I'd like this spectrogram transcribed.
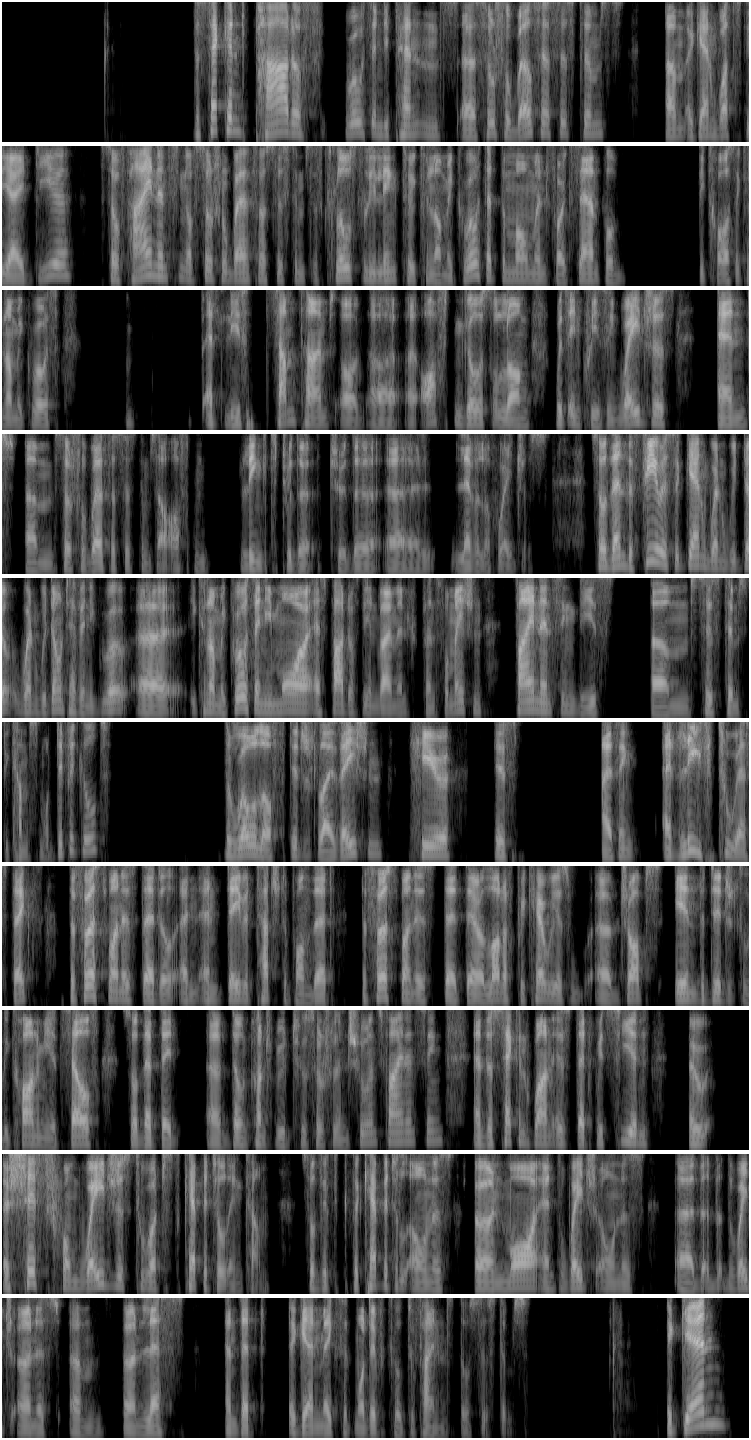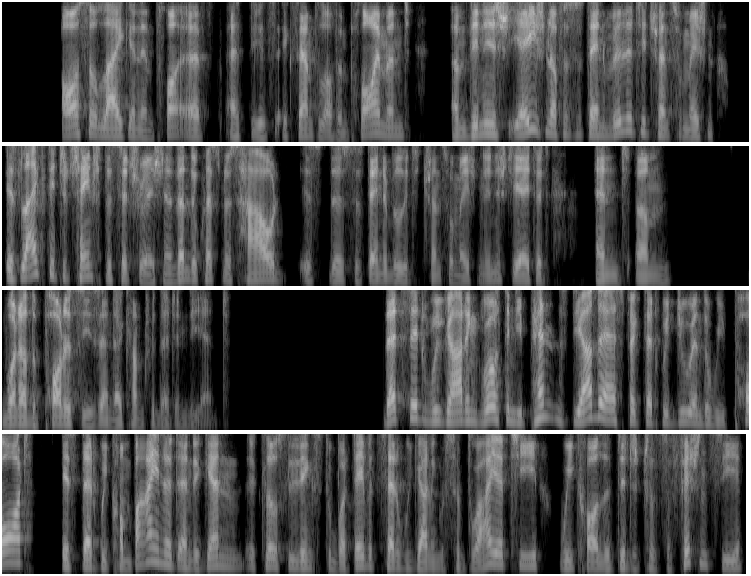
The second part of growth independence, uh, social welfare systems. Um, again, what's the idea? So financing of social welfare systems is closely linked to economic growth at the moment. For example, because economic growth at least sometimes or uh, uh, often goes along with increasing wages and um, social welfare systems are often linked to the to the uh, level of wages. So then the fear is again when we don't when we don't have any grow, uh, economic growth anymore as part of the environmental transformation, financing these um, systems becomes more difficult. The role of digitalization here is, I think, at least two aspects. The first one is that, uh, and, and David touched upon that, the first one is that there are a lot of precarious uh, jobs in the digital economy itself, so that they uh, don't contribute to social insurance financing. And the second one is that we see an, a, a shift from wages towards capital income. So the, the capital owners earn more and the wage owners, uh, the, the, wage earners um, earn less. And that again makes it more difficult to finance those systems. Again, also like an employ uh, at the example of employment, um, the initiation of a sustainability transformation is likely to change the situation. And then the question is, how is the sustainability transformation initiated? And um, what are the policies? And I come to that in the end. That's it regarding growth independence. The other aspect that we do in the report is that we combine it. And again, it closely links to what David said regarding sobriety. We call it digital sufficiency.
